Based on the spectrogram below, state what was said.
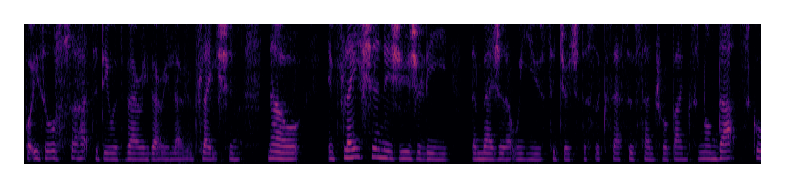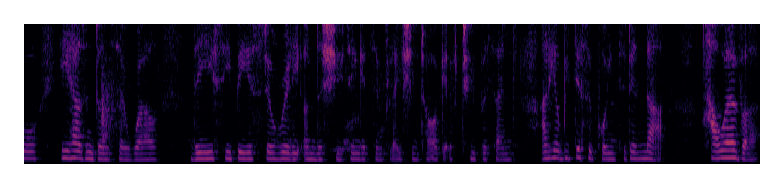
but he's also had to deal with very, very low inflation. Now, inflation is usually the measure that we use to judge the success of central banks, and on that score, he hasn't done so well. The ECB is still really undershooting its inflation target of 2%, and he'll be disappointed in that. However,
